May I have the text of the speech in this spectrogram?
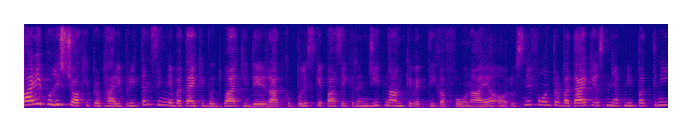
हल्द्वाड़ी पुलिस चौकी प्रभारी प्रीतम सिंह ने बताया कि बुधवार की देर रात को पुलिस के पास एक रंजीत नाम के व्यक्ति का फ़ोन आया और उसने फ़ोन पर बताया कि उसने अपनी पत्नी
